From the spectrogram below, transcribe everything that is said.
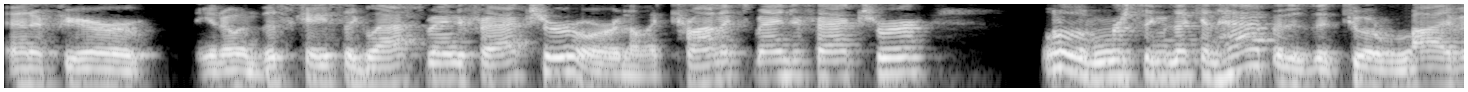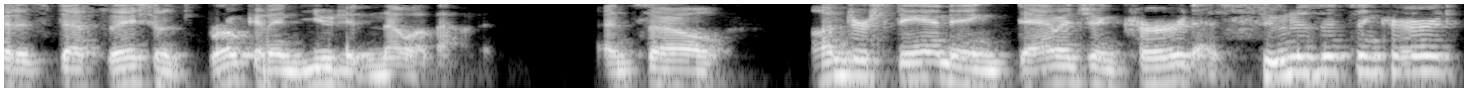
And if you're, you know, in this case, a glass manufacturer or an electronics manufacturer, one of the worst things that can happen is that to arrive at its destination, it's broken and you didn't know about it. And so understanding damage incurred as soon as it's incurred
